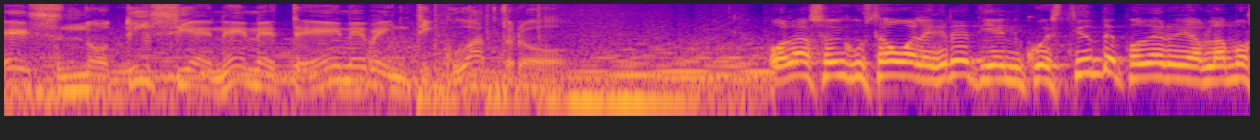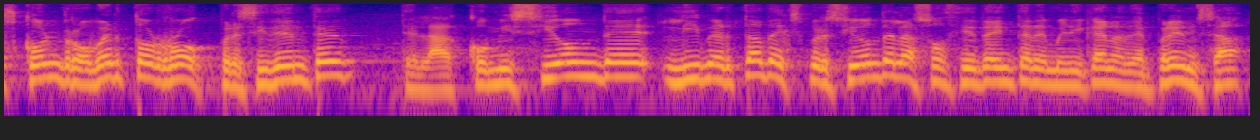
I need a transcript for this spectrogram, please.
es noticia en NTN 24. Hola, soy Gustavo Alegret y en Cuestión de Poder hoy hablamos con Roberto Rock, presidente de la Comisión de Libertad de Expresión de la Sociedad Interamericana de Prensa,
